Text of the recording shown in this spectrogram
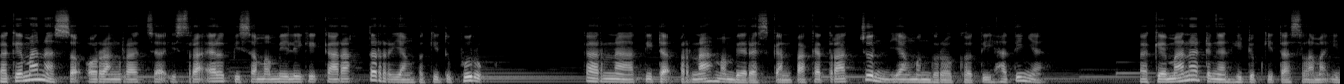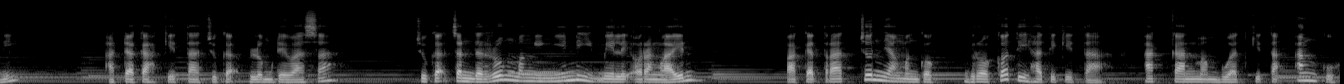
Bagaimana seorang raja Israel bisa memiliki karakter yang begitu buruk? Karena tidak pernah membereskan paket racun yang menggerogoti hatinya. Bagaimana dengan hidup kita selama ini? Adakah kita juga belum dewasa? Juga cenderung mengingini milik orang lain? Paket racun yang menggerogoti hati kita akan membuat kita angkuh,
